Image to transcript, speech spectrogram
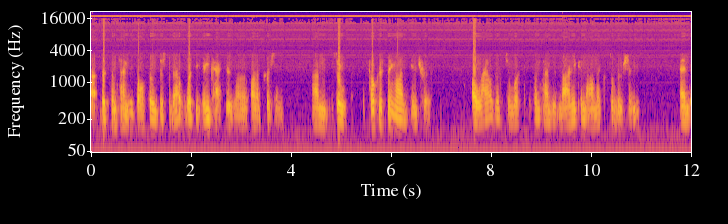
Uh, but sometimes it's also just about what the impact is on a, on a person. Um, so focusing on interest allows us to look sometimes at non-economic solutions, and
